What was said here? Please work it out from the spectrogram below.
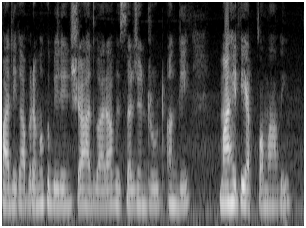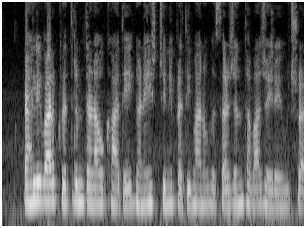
પાલિકા પ્રમુખ બિરેન શાહ દ્વારા વિસર્જન રૂટ અંગે માહિતી આપવામાં આવી. પહેલીવાર કૃત્રિમ તળાવ ખાતે ગણેશજીની પ્રતિમાનું વિસર્જન થવા જઈ રહ્યું છે.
